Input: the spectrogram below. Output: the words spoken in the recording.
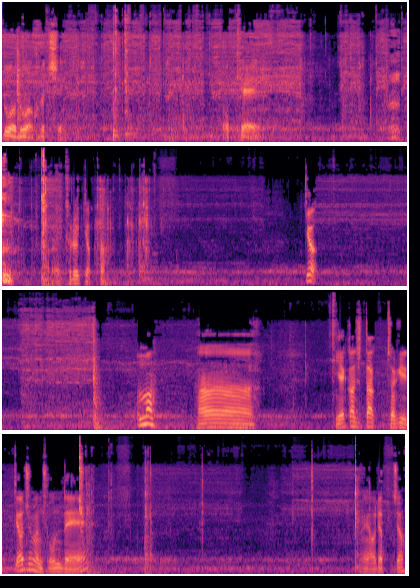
누워 누워 그렇지. 오케이. 어, 들을 게 없다. 껴. 엄마. 아 얘까지 딱 저기 껴주면 좋은데 네, 어렵죠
